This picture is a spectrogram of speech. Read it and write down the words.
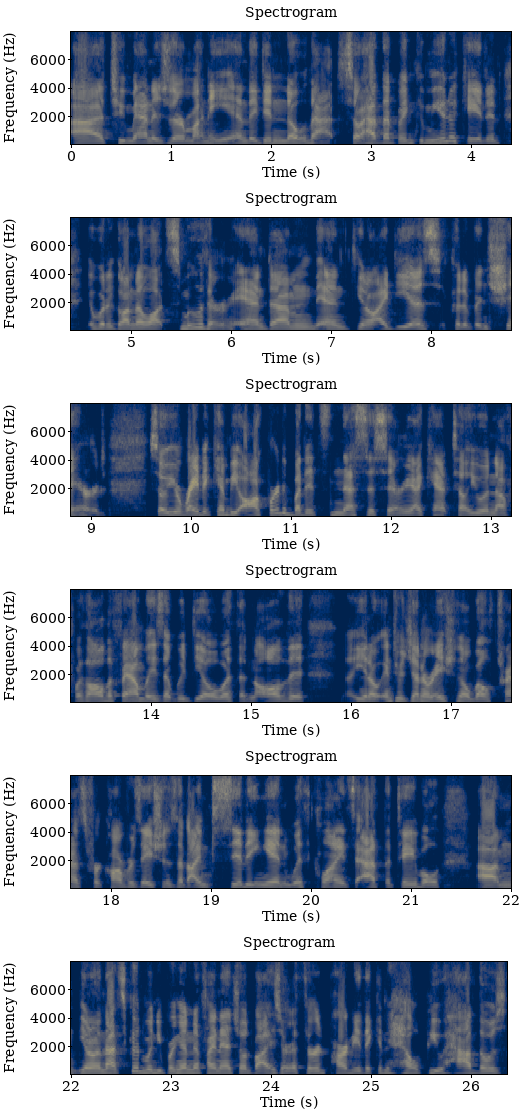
uh, to manage their money, and they didn't know that. So had that been communicated, it would have gone a lot smoother, and um, and you know ideas could have been shared. So you're right; it can be awkward, but it's necessary. I can't tell you enough with all the families that we deal with and all the you know intergenerational wealth transfer conversations that i'm sitting in with clients at the table. Um, you know and that's good when you bring in a financial advisor a third party that can help you have those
